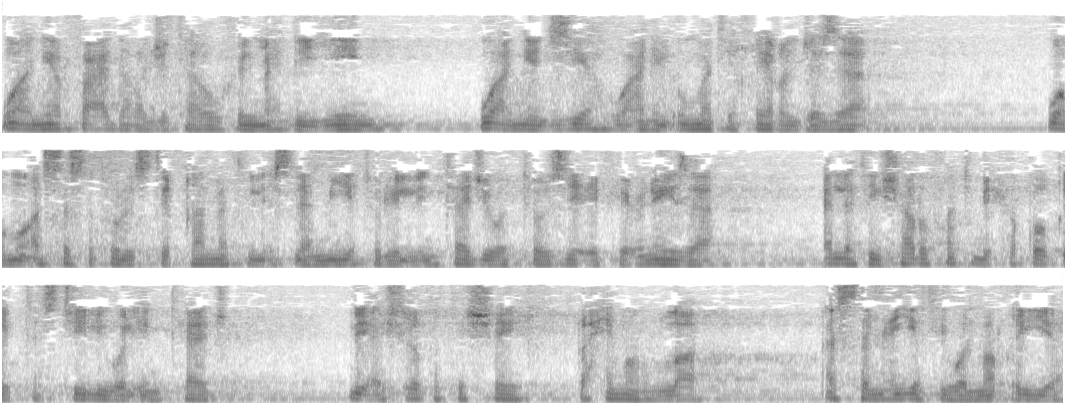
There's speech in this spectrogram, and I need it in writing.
وأن يرفع درجته في المهديين وأن يجزيه عن الأمة خير الجزاء. ومؤسسة الاستقامة الإسلامية للإنتاج والتوزيع في عنيزة التي شرفت بحقوق التسجيل والإنتاج. لأشرطة الشيخ رحمه الله السمعية والمرئية.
